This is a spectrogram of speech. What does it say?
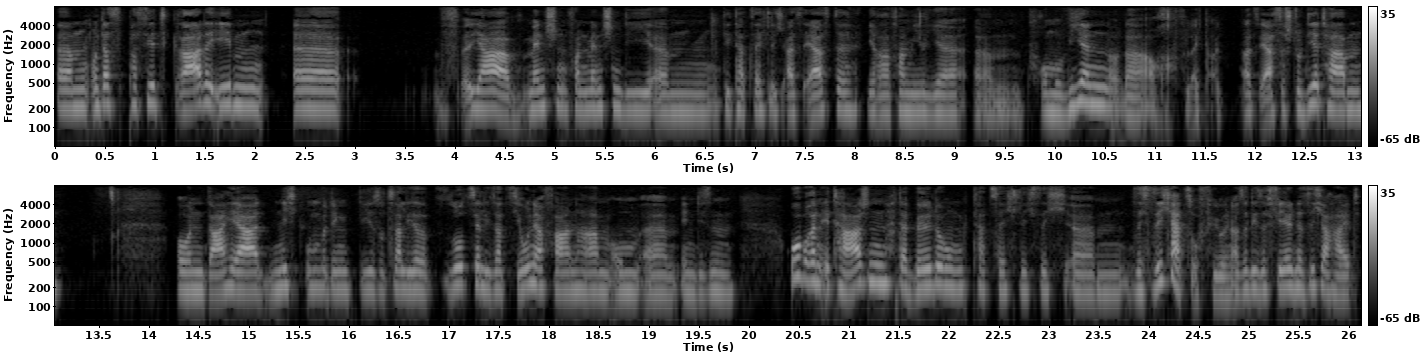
Ähm, und das passiert gerade eben äh, ja, Menschen von Menschen, die, ähm, die tatsächlich als erste ihrer Familie ähm, promovieren oder auch vielleicht als erste studiert haben und daher nicht unbedingt die Sozialis Sozialisation erfahren haben, um ähm, in diesen oberen Etagen der Bildung tatsächlich sich, ähm, sich sicher zu fühlen. Also diese fehlende Sicherheit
